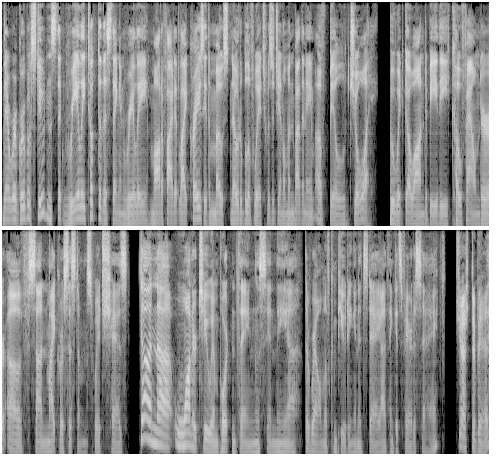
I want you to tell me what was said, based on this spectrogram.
there were a group of students that really took to this thing and really modified it like crazy. The most notable of which was a gentleman by the name of Bill Joy, who would go on to be the co founder of Sun Microsystems, which has done uh, one or two important things in the, uh, the realm of computing in its day, I think it's fair to say. Just a bit.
